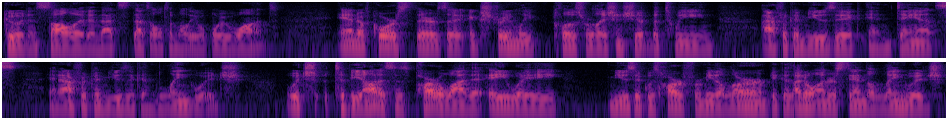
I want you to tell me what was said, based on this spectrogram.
good and solid, and that's that's ultimately what we want. And of course, there's an extremely close relationship between African music and dance and African music and language, which, to be honest, is part of why the Ewe music was hard for me to learn because I don't understand the language.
